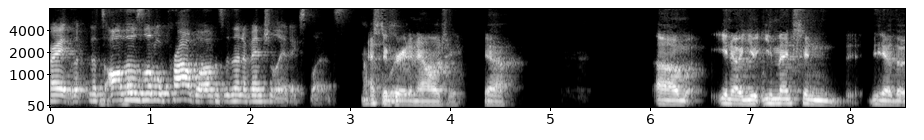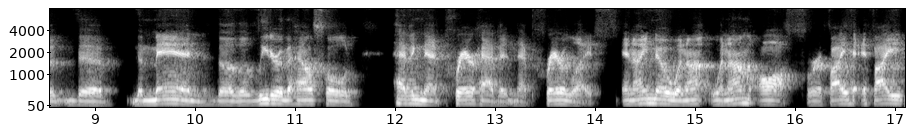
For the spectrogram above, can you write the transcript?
right? That's all those little problems, and then eventually it explodes. That's a great analogy. Yeah. Um, you know, you you mentioned you know the the the man, the the leader of the household having that prayer habit and that prayer life. And I know when I when I'm off, or if I if I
